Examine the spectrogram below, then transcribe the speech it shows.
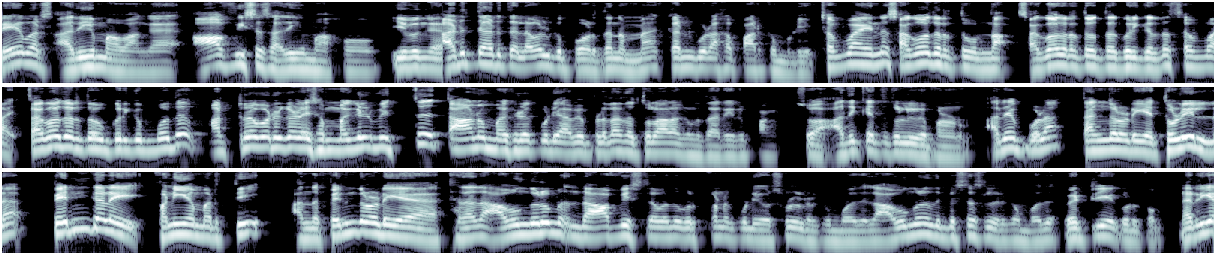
லேபர்ஸ் அதிகமாவாங்க ஆஃபீஸஸ் அதிகமாகும். இவங்க அடுத்த அடுத்த லெவலுக்கு போகிறத நம்ம கண்கூடாக பார்க்க முடியும். செவ்வாய்னா சகோதரத்துவம் தான். சகோதரத்துவத்தை குறிக்கிறது செவ்வாய். சகோதரத்துவம் குறிக்கும் போது மற்றவர்களை மகிழ்வித்து தானும் மகிழக்கூடிய அமைப்பில் தான் அந்த துலா லக்னத்தார் இருப்பாங்க. ஸோ அதுக்கேற்ற தொழில் பண்ணணும். அதே போல் தங்களுடைய தொழிலில் பெண்களை பணியமர்த்தி அந்த பெண்களுடைய அதாவது அவங்களும் அந்த ஆஃபீஸில் வந்து ஒர்க் பண்ணக்கூடிய ஒரு சூழல் இருக்கும்போது இல்லை அவங்களும் அந்த பிஸ்னஸில் இருக்கும்போது வெற்றியை கொடுக்கும். நிறைய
